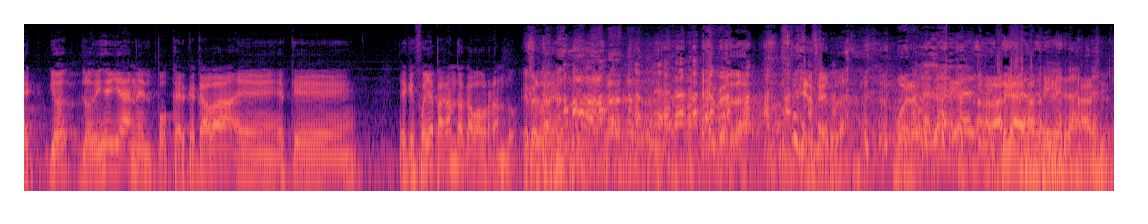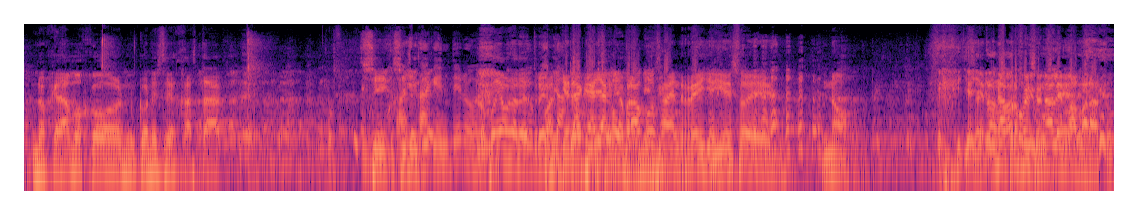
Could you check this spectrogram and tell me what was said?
eh, yo lo dije ya en el podcast, el que acaba... eh, el que... El que fue pagando acaba ahorrando. Es verdad. es verdad. Es verdad. Bueno, A la larga, A la larga es así. Es verdad. Ah, sí. sí. nos quedamos con, con ese hashtag. eh, sí, sí, le- entero, Lo ¿eh? podíamos hacer Lo trending Cualquiera que haya comprado magnífico. cosas en Reyes y eso es... No. Y ayer lo Una profesional es más barato.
